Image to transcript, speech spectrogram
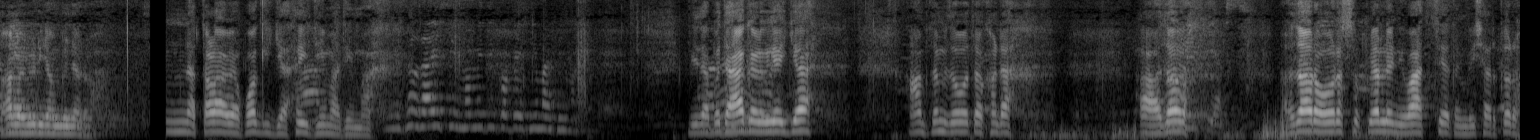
હાલો વીડિયો બિનારો રહો ના તળાવે પગી ગયા થઈ ધીમા ધીમા. બીજા બધા આગળ વહી ગયા. આમ તમે જુઓ તો ખંડા આ હજારો હજારો વર્ષ પહેલેની વાત છે તમે વિચાર કરો.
